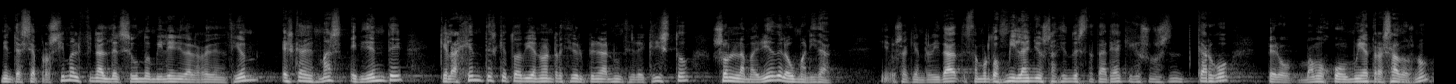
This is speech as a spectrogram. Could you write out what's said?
Mientras se aproxima el final del segundo milenio de la redención, es cada vez más evidente que las gentes que todavía no han recibido el primer anuncio de Cristo son la mayoría de la humanidad. Eh, o sea que en realidad estamos dos mil años haciendo esta tarea que Jesús nos encargó, pero vamos como muy atrasados, ¿no?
